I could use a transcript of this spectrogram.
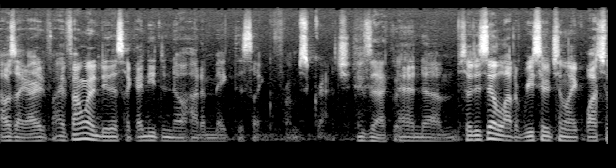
I was like, All right, if, if I'm going to do this, like I need to know how to make this like from scratch. Exactly. And um, so just did a lot of research and like watched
